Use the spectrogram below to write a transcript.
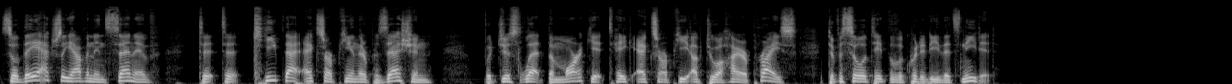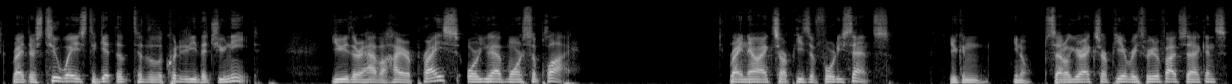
So they actually have an incentive to, to keep that XRP in their possession, but just let the market take XRP up to a higher price to facilitate the liquidity that's needed. Right? There's two ways to get the, to the liquidity that you need. You either have a higher price or you have more supply. Right now, XRP is at 40 cents. You can you know, settle your XRP every three to five seconds.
